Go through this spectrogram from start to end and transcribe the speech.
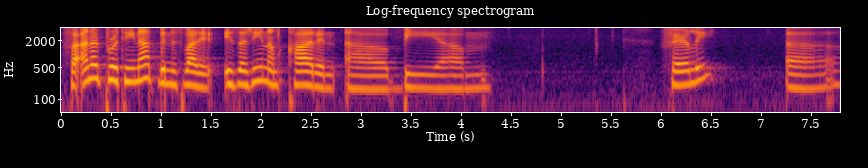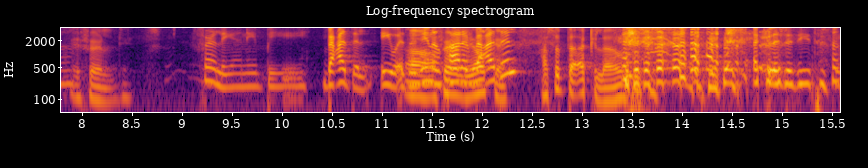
فأنا البروتينات بالنسبة لي إذا جينا نقارن آه ب fairly يفعل fairly يعني ب بعدل. إيوه إذا آه، جينا نقارن. بعدل. حسبتها أكلة. أكلة جديدة.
